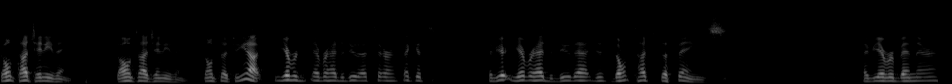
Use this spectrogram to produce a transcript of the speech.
Don't touch anything. Don't touch anything. Don't touch it. You know, you ever, ever had to do that, Sarah? That gets have you, you ever had to do that? Just don't touch the things. Have you ever been there?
